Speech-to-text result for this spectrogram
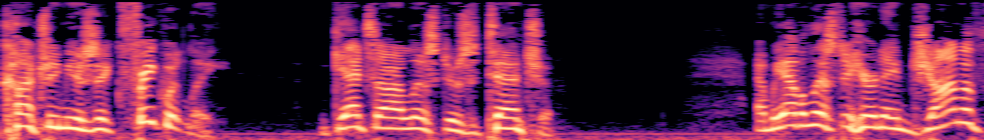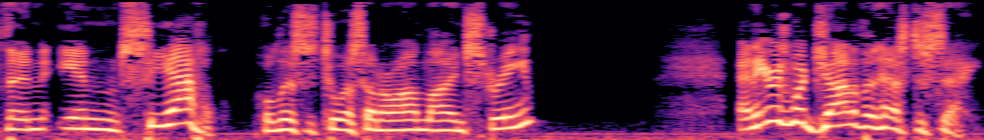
country music frequently gets our listeners' attention. And we have a listener here named Jonathan in Seattle who listens to us on our online stream. And here's what Jonathan has to say.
